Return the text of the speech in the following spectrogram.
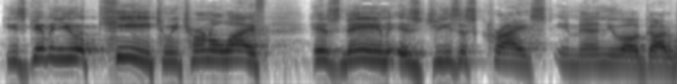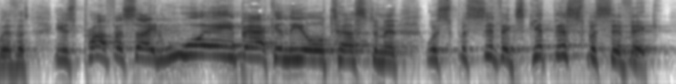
He's given you a key to eternal life. His name is Jesus Christ, Emmanuel, God with us. He was prophesied way back in the Old Testament with specifics. Get this specific.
